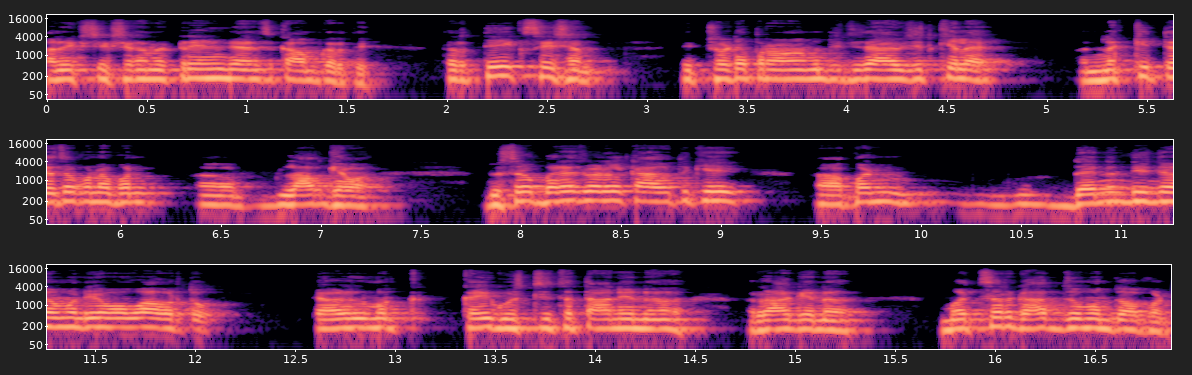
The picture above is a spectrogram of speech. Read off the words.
अनेक शिक्षकांना ट्रेनिंग देण्याचं काम करते. तर ते एक सेशन एक छोट्या प्रमाणामध्ये तिथे आयोजित केलं आहे आणि नक्की त्याचा पण आपण लाभ घ्यावा. दुसरं बऱ्याच वेळेला काय होतं की आपण दैनंदिन जीवनामध्ये जेव्हा वावरतो त्यावेळेला मग काही गोष्टीचा ताण येणं राग येणं मत्सर घात जो म्हणतो आपण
